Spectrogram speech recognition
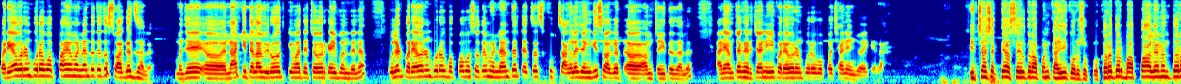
पर्यावरणपूरक बाप्पा हे म्हटल्यानंतर त्याचं स्वागत झालं. म्हणजे ना की त्याला विरोध किंवा त्याच्यावर काही बंधनं उलट पर्यावरणपूरक बाप्पा बसवतोय म्हटल्यानंतर त्याचंच खूप चांगलं जंगी स्वागत आमच्या इथं झालं. आणि आमच्या घरच्यांनी पर्यावरणपूरक बाप्पा छान एन्जॉय केला. इच्छाशक्ती असेल तर आपण काही करू शकतो. खरं तर बाप्पा आल्यानंतर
